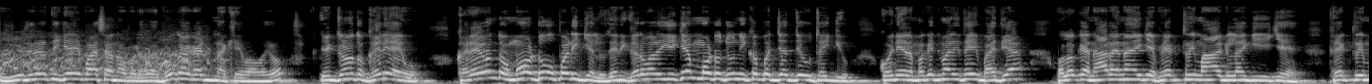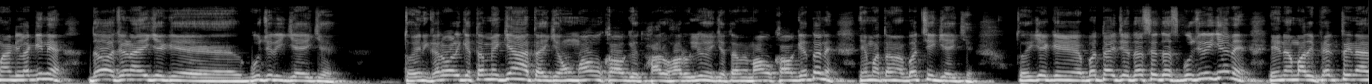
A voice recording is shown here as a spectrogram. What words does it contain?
ગુજરાતી ક્યાંય પાછા ન પડે ભાઈ. ભોગા કાઢી નાખેવા હોય એક જણો તો ઘરે આવ્યો. ઘરે આવ્યો ને તો મોઢું પડી ગયેલું. તેની ઘરવાળી કે કેમ મોઢું જૂની કબજિયાત જેવું થઈ ગયું? કોઈની મગજમારી થઈ, બાંધ્યા? ઓલો કે નારે ના કે ફેક્ટરીમાં આગ લાગી કે. ફેક્ટરીમાં આગ લાગીને દસ જણા કે કે ગુજરી ગયા કે. તો એની ઘરવાળી કે, તમે ક્યાં હતા? કે, હું માવો ખાવા ગયો સારું સારું લ્યો. કે, તમે માવો ખાવા ગયા હતા ને? એમાં તમે બચી ગયા કે. તો એ કે બધા જે દસે દસ ગુજરી ગયા ને, એને અમારી ફેક્ટરીના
